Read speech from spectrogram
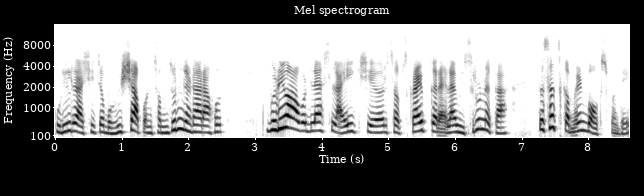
पुढील राशीचं भविष्य आपण समजून घेणार आहोत. व्हिडिओ आवडल्यास लाईक शेअर सबस्क्राईब करायला विसरू नका. तसंच कमेंट बॉक्समध्ये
